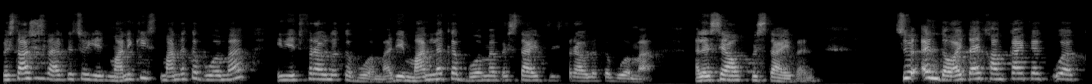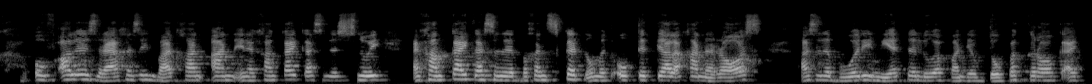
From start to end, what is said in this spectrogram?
pistasies werk dit so jy het mannetjies manlike bome en jy het vroulike bome. Die manlike bome bestuif die vroulike bome. Hulle self bestuiwing. So in daai tyd gaan kyk ek ook of alles reg is en wat gaan aan en ek gaan kyk as hulle snoei. Ek gaan kyk as hulle begin skud om dit op te tel. Ek gaan raas as hulle bo die neute loop want jou doppe kraak. Ek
